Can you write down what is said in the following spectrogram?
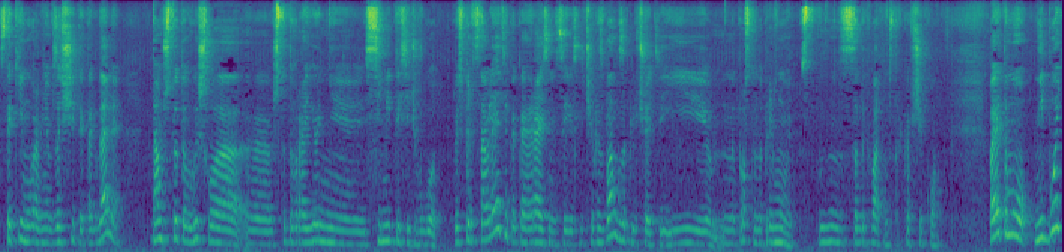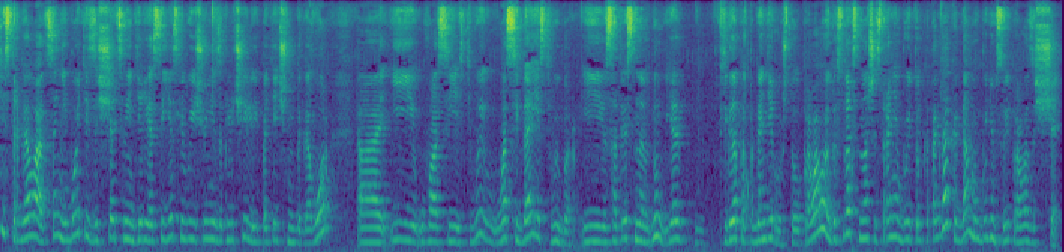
с таким уровнем защиты и так далее – там что-то вышло, э, что-то в районе 7 тысяч в год. То есть представляете, какая разница, если через банк заключать и просто напрямую с адекватным страховщиком. Поэтому не бойтесь торговаться, не бойтесь защищать свои интересы. Если вы еще не заключили ипотечный договор, а, и у вас есть вы, у вас всегда есть выбор. И, соответственно, ну, я всегда пропагандирую, что правовое государство в нашей стране будет только тогда, когда мы будем свои права защищать.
